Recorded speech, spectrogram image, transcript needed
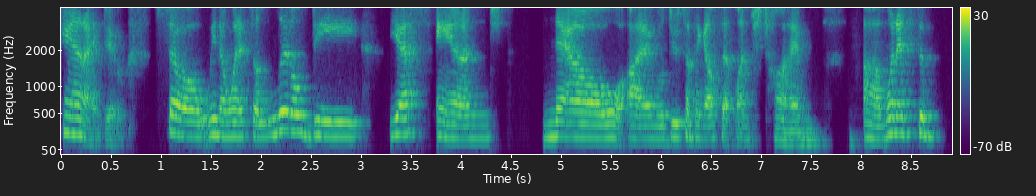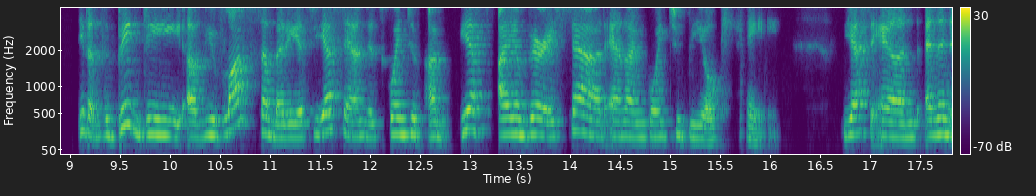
can I do? So, you know, when it's a little d, yes, and now I will do something else at lunchtime. Uh, when it's the you know the big d of you've lost somebody it's yes and it's going to um yes i am very sad and i'm going to be okay. Yes and and then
